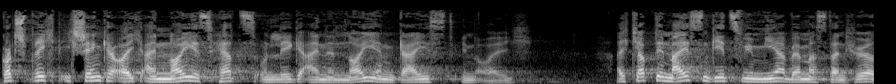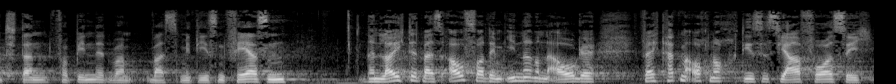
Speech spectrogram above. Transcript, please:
Gott spricht, ich schenke euch ein neues Herz und lege einen neuen Geist in euch. Ich glaube, den meisten geht's wie mir, wenn man es dann hört, dann verbindet man was mit diesen Versen. Dann leuchtet was auf vor dem inneren Auge. Vielleicht hat man auch noch dieses Jahr vor sich,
